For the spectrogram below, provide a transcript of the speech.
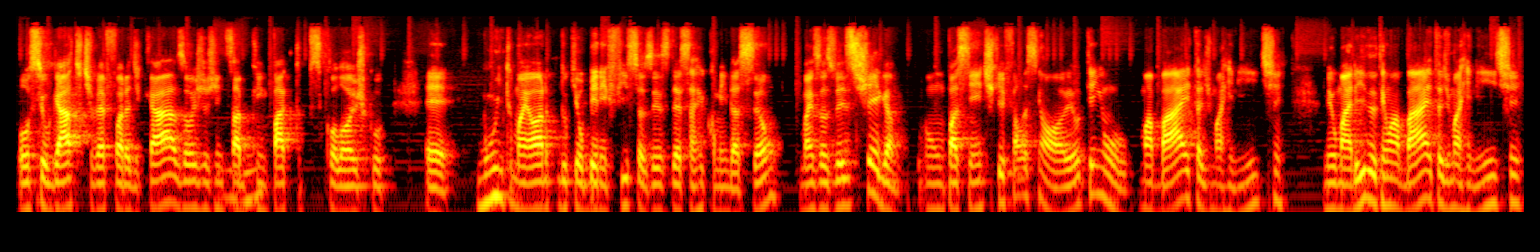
ou se o gato estiver fora de casa. Hoje a gente uhum. sabe que o impacto psicológico é muito maior do que o benefício, às vezes, dessa recomendação, mas às vezes chega um paciente que fala assim: Ó, eu tenho uma baita de uma rinite, meu marido tem uma baita de uma rinite,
